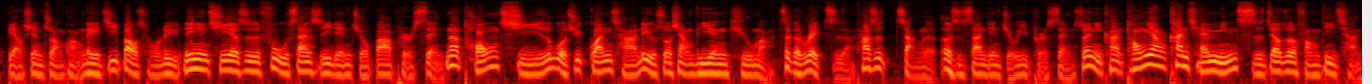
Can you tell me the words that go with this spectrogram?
表现状况，累计报酬率零零七二是负三十一点九八 percent。那同期如果去观察，例如说像 VNQ 嘛，这个 rate 值啊，它是涨了二十三点九一 percent。所以你看，同样看起来名词叫做房地产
